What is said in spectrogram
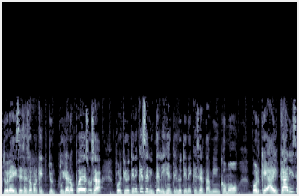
tú le dices eso porque tú, ya no puedes, o sea, porque uno tiene que ser inteligente y uno tiene que ser también como, porque hay Caris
